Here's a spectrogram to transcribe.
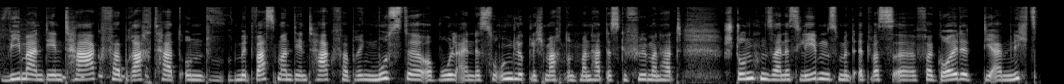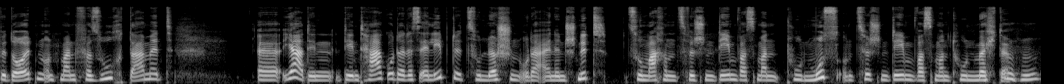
wie man den Tag verbracht hat und mit was man den Tag verbringen musste, obwohl einen das so unglücklich macht und man hat das Gefühl, man hat Stunden seines Lebens mit etwas äh, vergeudet, die einem nichts bedeuten und man versucht damit äh, ja den den Tag oder das Erlebte zu löschen oder einen Schnitt zu machen zwischen dem, was man tun muss und zwischen dem, was man tun möchte. Mhm.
